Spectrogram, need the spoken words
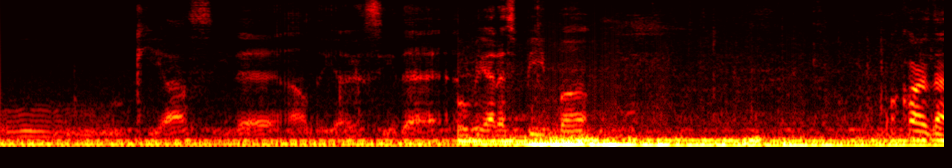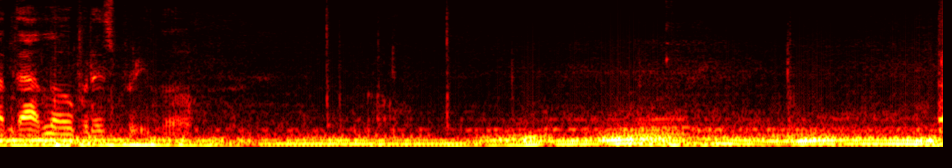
Ooh, can y'all see that? I don't think y'all can see that. Ooh, we got a speed bump. My car's not that low, but it's pretty low.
